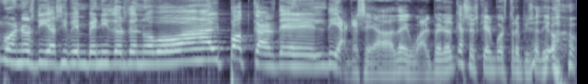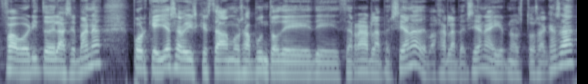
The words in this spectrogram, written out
buenos días y bienvenidos de nuevo al podcast del día que sea, da igual, pero el caso es que es vuestro episodio favorito de la semana, porque ya sabéis que estábamos a punto de, cerrar la persiana, de bajar la persiana, e irnos todos a casa,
